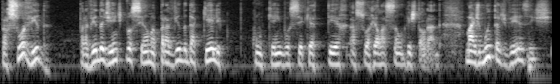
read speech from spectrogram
para a sua vida, para a vida de gente que você ama, para a vida daquele com quem você quer ter a sua relação restaurada. Mas muitas vezes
